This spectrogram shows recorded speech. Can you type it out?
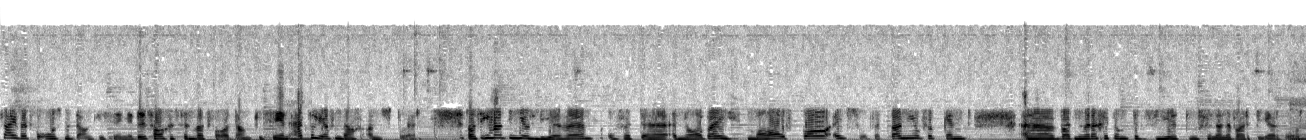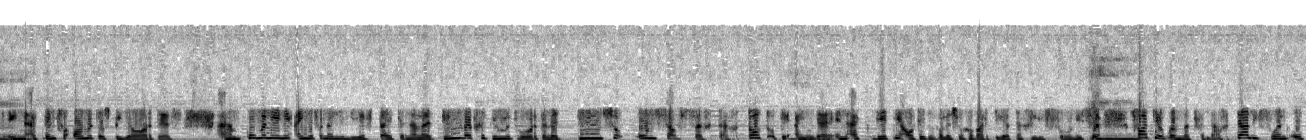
sy wat vir ons moet dankie sê nie. Dis haar gesin wat vir haar dankie sê en ek wil jou vandag aanspoor. Daar's iemand in jou lewe of dit uh, 'n naby ma of pa is of 'n tannie of 'n kind uh, wat nodig het om te weet hoeveel hulle waardeer word. Mm. En ek dink veral met ons bejaardes, um, kom hulle aan die einde van hulle lewenstyd en hulle doen wat gedoen moet word. Hulle doen so onselfsugtig tot op die einde en ek weet nie altyd of hulle so gewaardeerd en geliefd voel nie. So mm. vat jou oomblik vandag. Telefoon op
